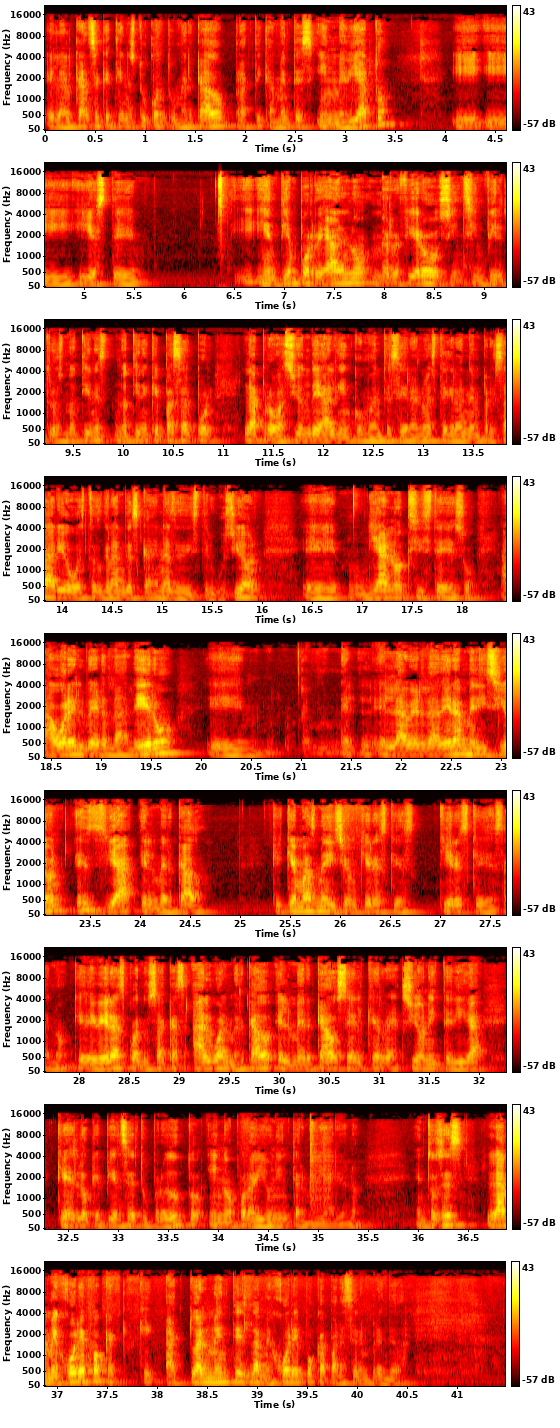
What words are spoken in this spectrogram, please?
el alcance que tienes tú con tu mercado prácticamente es inmediato y, y este, y, en tiempo real, ¿no? Me refiero sin, sin filtros, no, tienes, no tiene que pasar por la aprobación de alguien como antes era, ¿no? Este gran empresario o estas grandes cadenas de distribución, eh, ya no existe eso. Ahora el verdadero, eh, la verdadera medición es ya el mercado. ¿Qué, qué más medición quieres que, es, quieres que esa, ¿no? Que de veras cuando sacas algo al mercado, el mercado sea el que reaccione y te diga qué es lo que piensa de tu producto y no por ahí un intermediario, ¿no? Entonces, la mejor época que actualmente es la mejor época para ser emprendedor.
